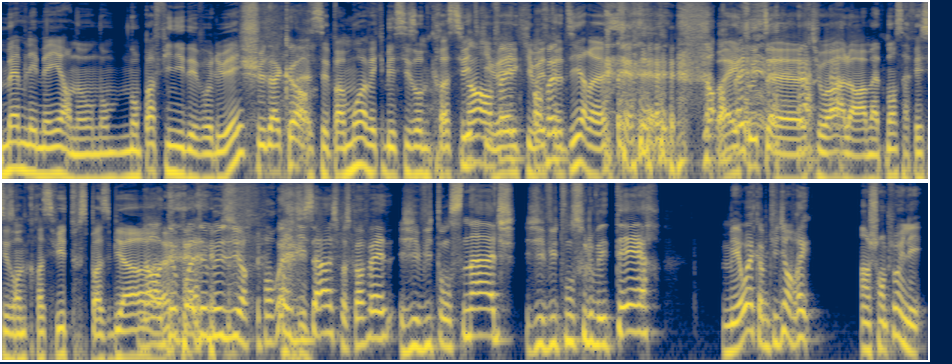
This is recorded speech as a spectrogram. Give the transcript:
même les meilleurs n'ont- pas fini d'évoluer. Je suis d'accord. Euh, C'est pas moi avec mes six ans de CrossFit Non, qui vais, fait- qui en vais te fait- dire euh, Non, ouais, fait- écoute euh, tu vois alors maintenant ça fait six ans de CrossFit tout se passe bien. Non, deux poids, deux mesures. Et pourquoi je dis ça? C'est parce qu'en fait, j'ai vu ton snatch, j'ai vu ton soulevé de terre. Mais ouais, comme tu dis, en vrai, un champion, il est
